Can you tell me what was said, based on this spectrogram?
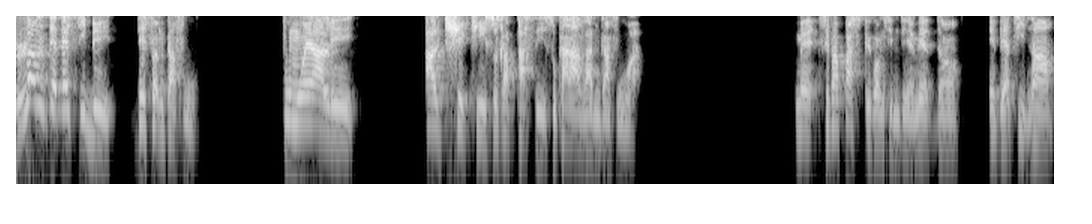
l'om te deside desen kafou pou mwen ale al cheke sou sa pase sou karavan kafou wa. Men se pa paske kom si mte emet dan impertinant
